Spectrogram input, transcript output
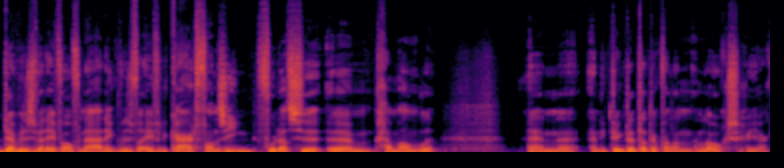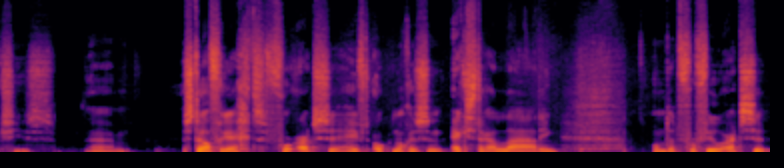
Daar willen ze wel even over nadenken. Willen ze wel even de kaart van zien voordat ze ehm, gaan wandelen. En, eh, en ik denk dat dat ook wel een, logische reactie is. Ehm, strafrecht voor artsen heeft ook nog eens een extra lading. Omdat voor veel artsen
